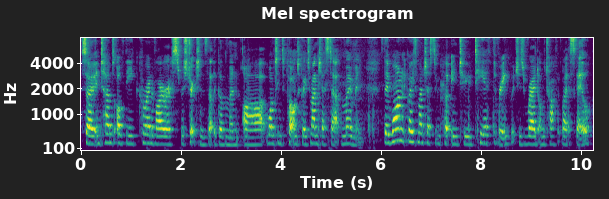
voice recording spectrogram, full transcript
So, in terms of the coronavirus restrictions that the government are wanting to put onto Greater Manchester at the moment, so they want Greater Manchester to be put into Tier 3, which is red on the traffic light scale,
